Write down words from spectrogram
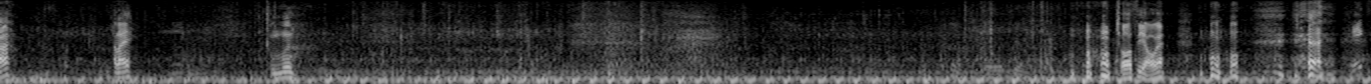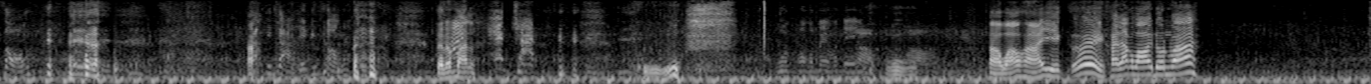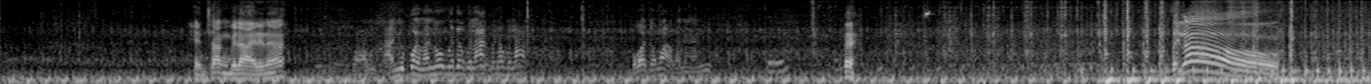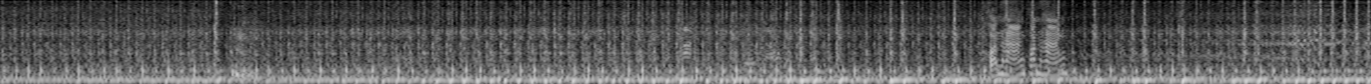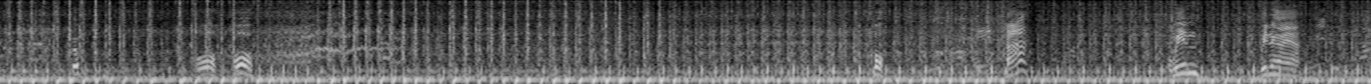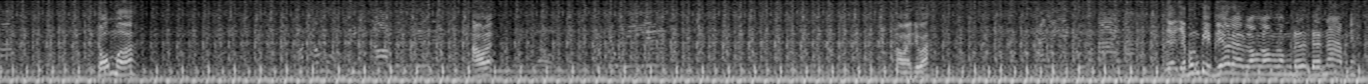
ฮะ อะไรถุงมือ ชอเสียวไงเทคสองอะที่สามเทคที่สองแต่น้ำมันแอคชั่นโอ้โหปวดคอกับแม่มดแดงโอ้โหอ่าวาวหายอีก เอ้ย ใครรักวาวโดนวะ เห็นช่างไม่ได้เลยนะหวานขางอยู่ปล่อยมันนู้นไม่ต้องไปลากไม่ต้องไปลากเพราะว่าจังหวะมันอย่างนั้นอยู่เสร็จแล้ว อะเริ่มแล้ว ข อนหางขอนหางปึ๊บโอ้โอ้โอ้ฮะวิน วินยังไงอะจมเหรอมันก็หมุนขึ้นรอบเลยเลยนะเอาละมันจะวีเลยนะเอาไงดีวะ อย่าอย่าเพิ่งบีบเลี้ยวเลยลองลองลองเดินเดินหน้าไปนี่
